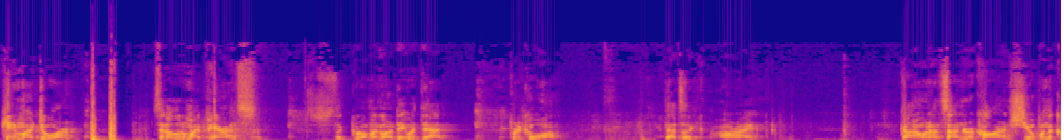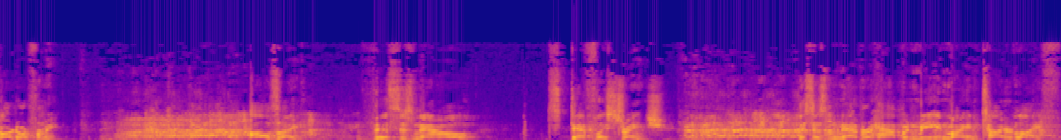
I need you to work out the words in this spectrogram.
Came to my door, said hello to my parents. It's the girl I'm going to on a date with, Dad. Pretty cool, huh? Dad's like, all right. Got I went outside into her car, and she opened the car door for me. I was like, this is now it's definitely strange. This has never happened to me in my entire life.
